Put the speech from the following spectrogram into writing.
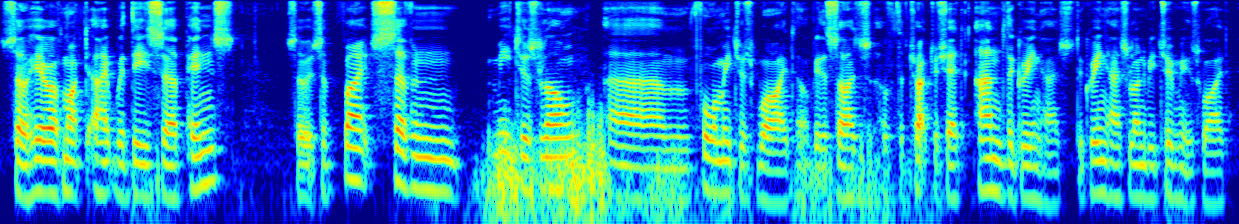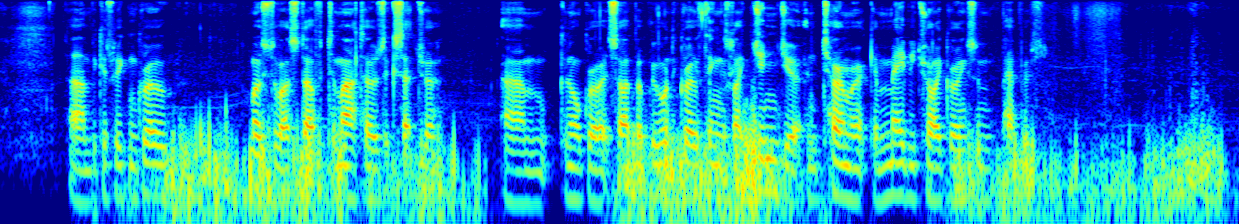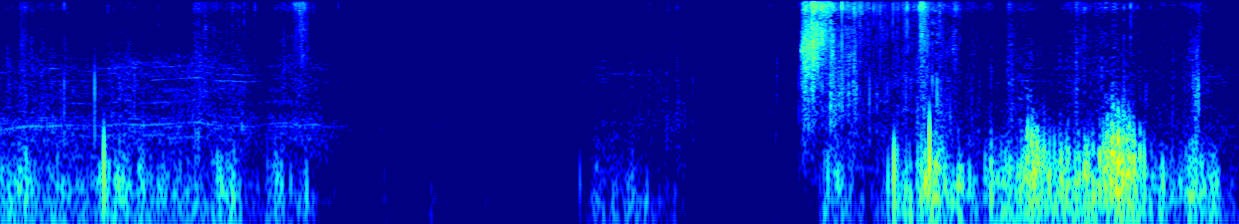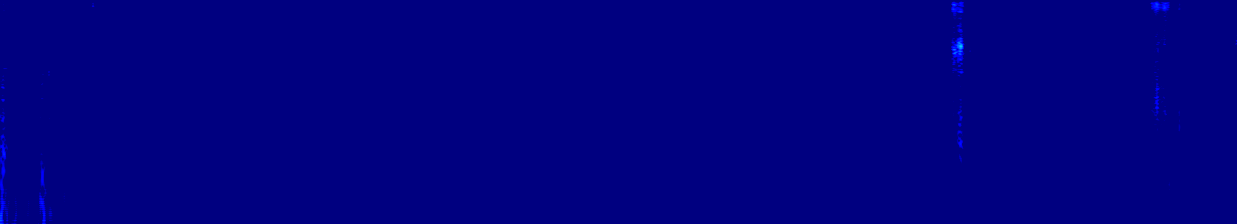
So here I've marked it out with these uh, pins. So it's about seven meters long, um, four meters wide. That'll be the size of the tractor shed and the greenhouse. The greenhouse will only be two meters wide. um, because we can grow most of our stuff, tomatoes, etc. Um, can all grow outside, but we want to grow things like ginger and turmeric and maybe try growing some peppers.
